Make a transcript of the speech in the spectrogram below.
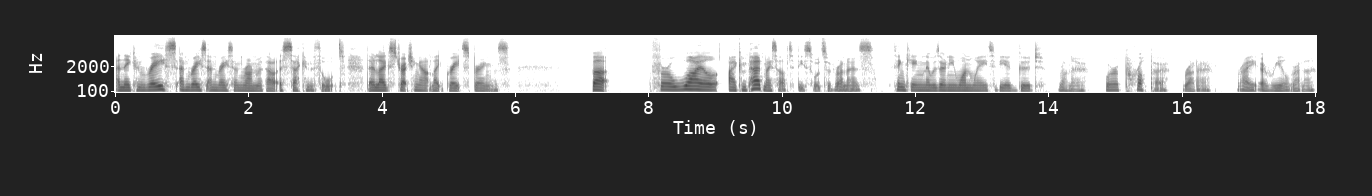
And they can race and race and race and run without a second thought, their legs stretching out like great springs. But for a while, I compared myself to these sorts of runners, thinking there was only one way to be a good runner or a proper runner, right? A real runner.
